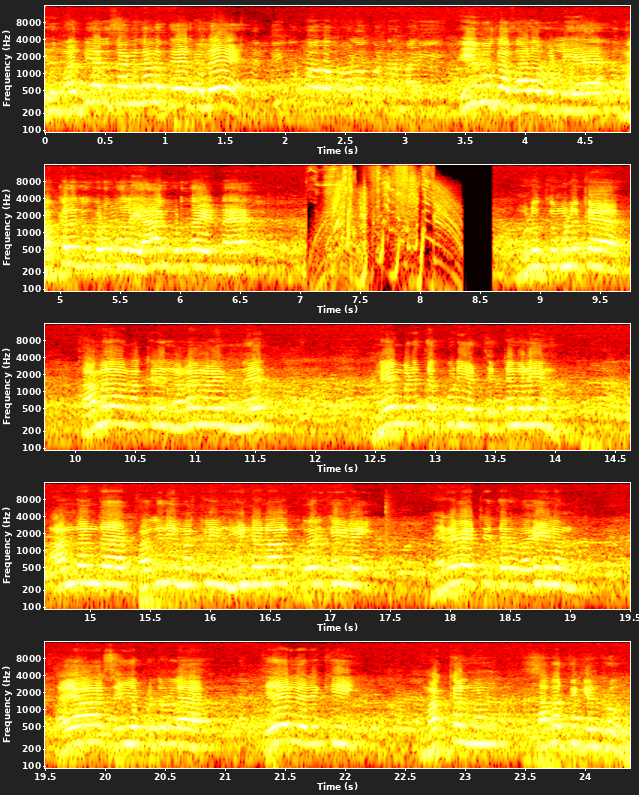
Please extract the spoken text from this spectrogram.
இது மத்திய அரசாங்கம் தானே தேர்தல். திமுக ஃபாலோ பண்ணலையே. மக்களுக்கு கொடுத்ததுல யார் கொடுத்தா என்ன? முழுக்க முழுக்க தமிழக மக்களின் நலன்களை மேற் மேம்படுத்தக்கூடிய திட்டங்களையும் அந்தந்த பகுதி மக்களின் நீண்ட நாள் கோரிக்கைகளை நிறைவேற்றி தரும் வகையிலும் தயார் செய்யப்பட்டுள்ள தேர்தல் அறிக்கை மக்கள் முன் சமர்ப்பிக்கின்றோம்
